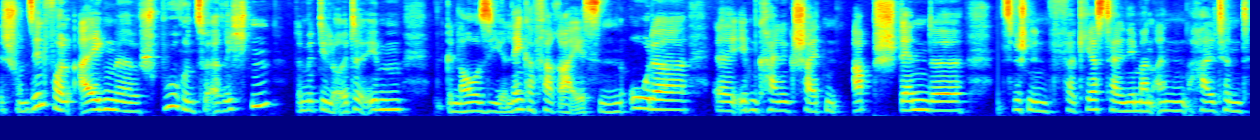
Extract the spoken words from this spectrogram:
schon sinnvoll, eigene Spuren zu errichten damit die Leute eben genau sie Lenker verreißen oder äh, eben keine gescheiten Abstände zwischen den Verkehrsteilnehmern anhaltend,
